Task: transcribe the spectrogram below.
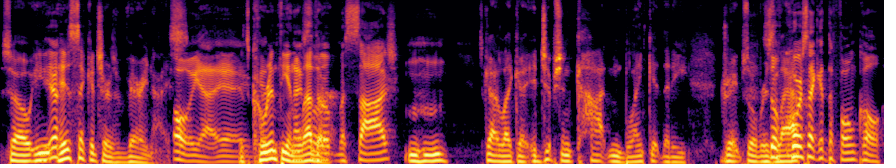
So he, Mm. Yeah. his second chair is very nice. Oh yeah, yeah. It's Corinthian nice leather. massage. Mm-hmm. It's got like an Egyptian cotton blanket that he drapes over his So of lap. course I get the phone call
